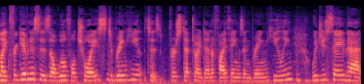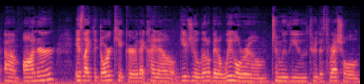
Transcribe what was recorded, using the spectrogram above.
like forgiveness is a willful choice to bring heal to first step to identify things and bring healing. Would you say that um, honor is like the door kicker that kind of gives you a little bit of wiggle room to move you through the threshold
